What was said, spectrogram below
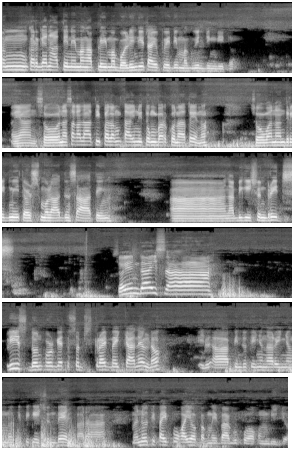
ang karga natin ay mga flammable, hindi tayo pwedeng mag-welding dito. Ayan, so nasa kalati pa lang tayo nitong barko natin, no? So 100 meters mula dun sa ating ah, navigation bridge. So yun guys, ah please don't forget to subscribe my channel, no? Ah, pindutin nyo na rin yung notification bell para ma-notify po kayo pag may bago po akong video.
